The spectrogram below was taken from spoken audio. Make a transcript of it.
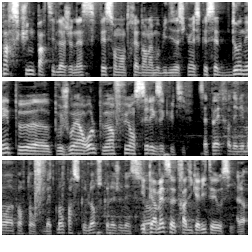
parce qu'une partie de la jeunesse fait son entrée dans la mobilisation? Est-ce que cette donnée peut, euh, peut jouer un rôle, peut influencer l'exécutif? Ça peut être un élément important, tout bêtement, parce que lorsque la jeunesse. Et permettre cette radicalité aussi. Alors,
